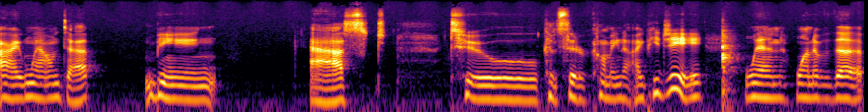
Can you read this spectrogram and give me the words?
I wound up being asked to consider coming to IPG when one of the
